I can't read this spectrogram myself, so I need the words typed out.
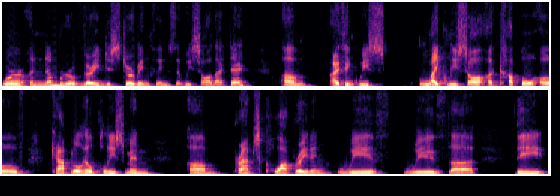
were a number of very disturbing things that we saw that day. Um, I think we likely saw a couple of Capitol Hill policemen um, perhaps cooperating with with uh, the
